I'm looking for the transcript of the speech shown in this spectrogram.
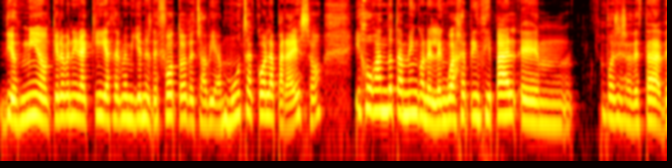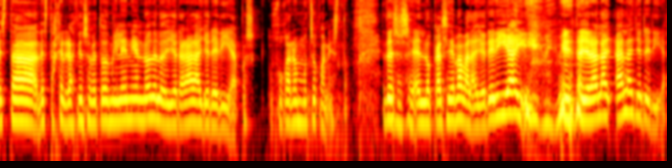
Dios mío, quiero venir aquí y hacerme millones de fotos, de hecho había mucha cola para eso, y jugando también con el lenguaje principal. Em, pues eso, de esta, de esta, de esta generación, sobre todo millennial, ¿no? De lo de llorar a la llorería. Pues jugaron mucho con esto. Entonces, el local se llamaba La Llorería y vienen a llorar a la, llorería.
